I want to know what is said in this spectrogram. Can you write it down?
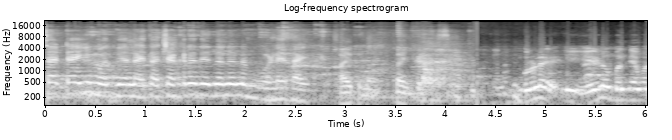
ಸೆಟ್ ಆಗಿ ಮದ್ವೆ ಎಲ್ಲ ಆಯ್ತು. ಆ ಚಕ್ರದಿಂದನೇ ನಮ್ಗೆ ಒಳ್ಳೇದಾಯ್ತು. ಆಯ್ತು ಮ್ಯಾಮ್ ಥ್ಯಾಂಕ್ ಯು ಗುರುಳೆ ಈ ಏಳು ಮಂದಿಯಮ್ಮ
